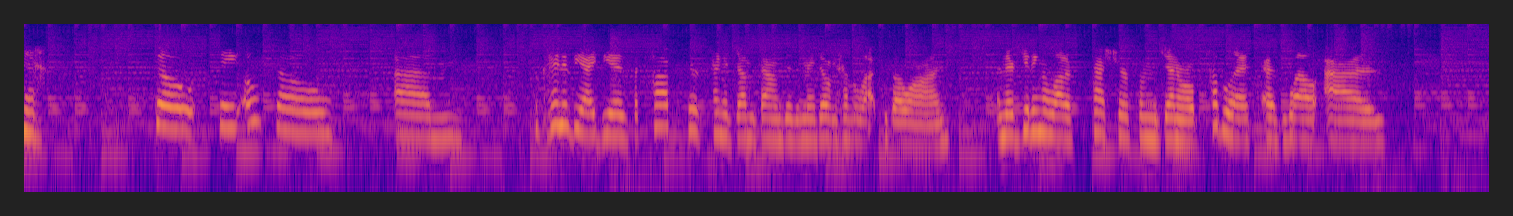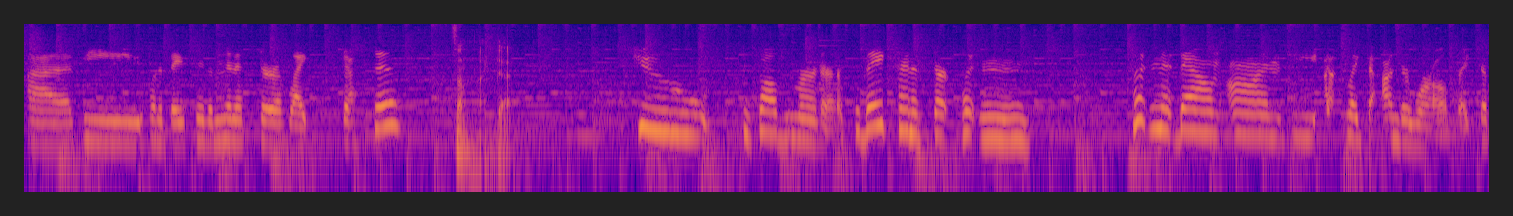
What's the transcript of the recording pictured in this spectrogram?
Yeah. So they also, um, so kind of the idea is the cops are kind of dumbfounded and they don't have a lot to go on. And they're getting a lot of pressure from the general public as well as uh, the, what did they say, the Minister of like Justice Something like that. to to solve the murder. So they kind of start putting putting it down on the like the underworld, like the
